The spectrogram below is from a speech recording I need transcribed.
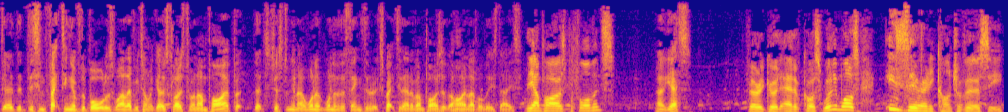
the, the disinfecting of the ball as well every time it goes close to an umpire. But that's just you know one of one of the things that are expected out of umpires at the high level these days. The umpire's performance. Uh, yes. Very good, and of course William Wallace. Is there any controversy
